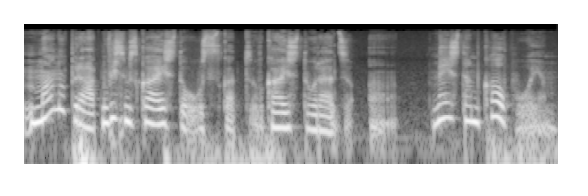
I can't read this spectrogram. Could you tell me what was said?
manuprāt, nu, vismaz kā es to uzskatu, kā es to redzu, uh, mēs tam kalpojam.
